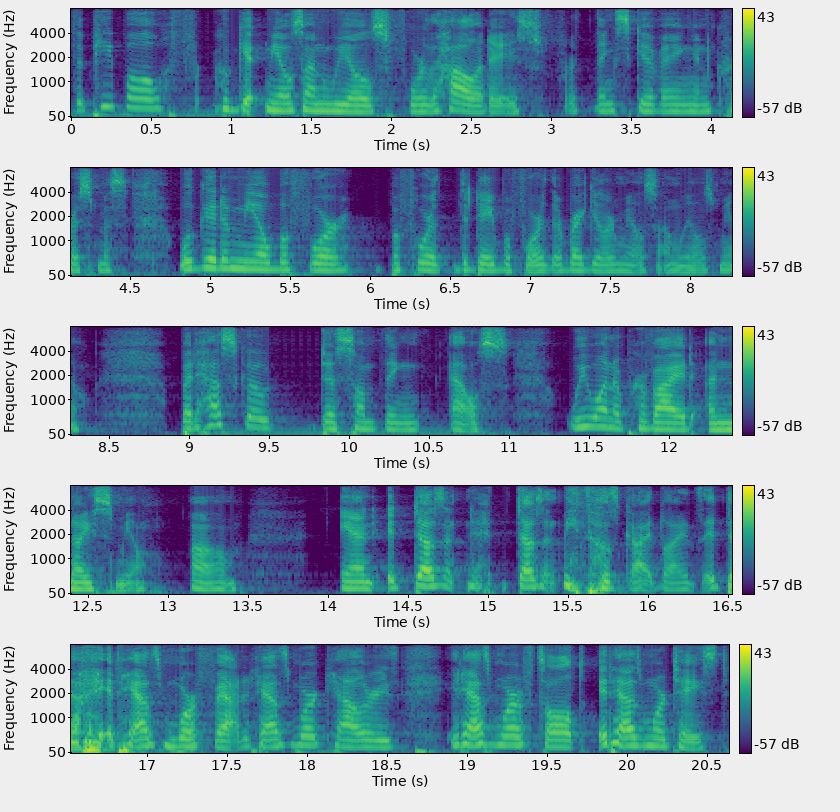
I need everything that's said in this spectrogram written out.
the people f- who get Meals on Wheels for the holidays, for Thanksgiving and Christmas, will get a meal before before the day before the regular Meals on Wheels meal. But HESSCO does something else. We want to provide a nice meal. Um, and it doesn't it doesn't meet those guidelines. It it has more fat, it has more calories, it has more salt, it has more taste.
